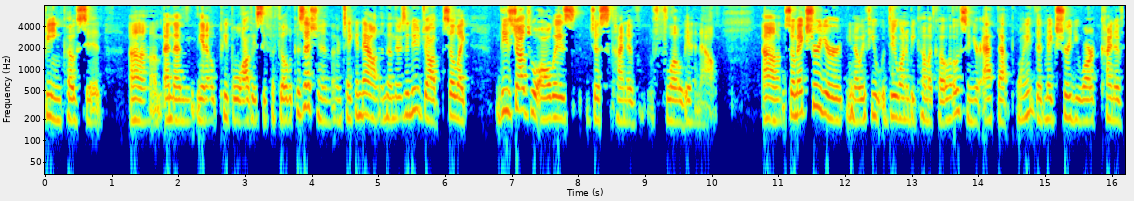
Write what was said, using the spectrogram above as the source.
being posted. Um, and then, you know, people obviously fulfill the position and they're taken down and then there's a new job. So like these jobs will always just kind of flow in and out. Um, so make sure you're, you know, if you do want to become a co-host and you're at that point, then make sure you are kind of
